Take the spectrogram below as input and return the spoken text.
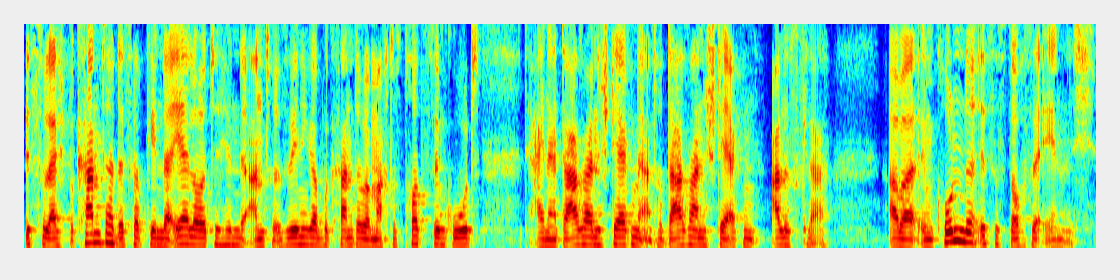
ist vielleicht bekannter, deshalb gehen da eher Leute hin, der andere ist weniger bekannt, aber macht es trotzdem gut. Der eine hat da seine Stärken, der andere da seine Stärken, alles klar. Aber im Grunde ist es doch sehr ähnlich.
